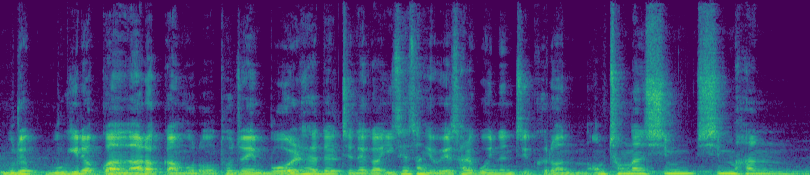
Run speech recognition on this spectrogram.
무력 무기력과 나락감으로 도저히 뭘 해야 될지 내가 이 세상에 왜 살고 있는지 그런 엄청난 심 심한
